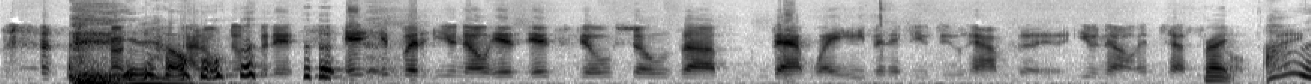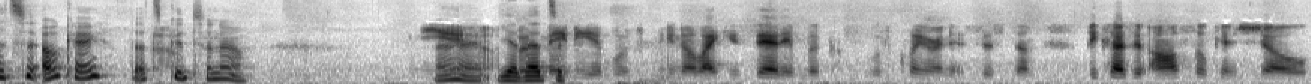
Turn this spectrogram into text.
you know. I don't know, but it, it, it but you know, it it still shows up that way, even if you do have the, you know, intestinal. Right. thing. Oh, that's okay. That's good to know. Yeah, right. Yeah, that's maybe it was, you know, like you said, it was, was clearing its system because it also can show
